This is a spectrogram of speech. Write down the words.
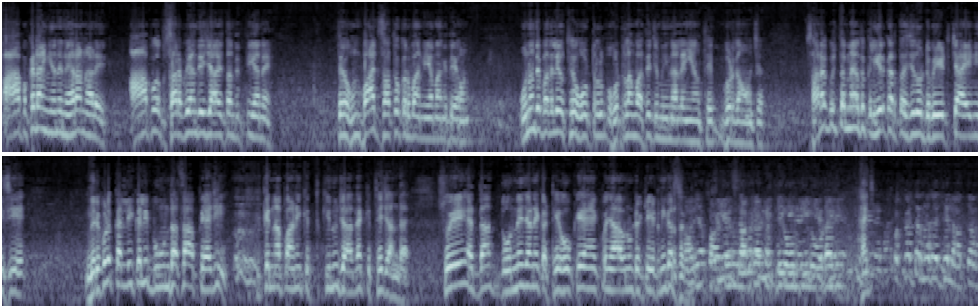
ਆਪ ਕਢਾਈਆਂ ਨੇ ਨਹਿਰਾਂ ਨਾਲੇ ਆਪ ਸਰਵਿਆਂ ਦੀ ਇਜਾਜ਼ਤਾਂ ਦਿੱਤੀਆਂ ਨੇ। ਤੇ ਹੁਣ ਬਾਅਦ 'ਚ ਸਾਤੋਂ ਕੁਰਬਾਨੀਆਂ ਮੰਗਦੇ ਹੁਣ। ਉਹਨਾਂ ਦੇ ਬਦਲੇ ਉੱਥੇ ਹੋਟਲ ਹੋਟਲਾਂ ਵਾਸਤੇ ਜ਼ਮੀਨਾਂ ਲਈਆਂ ਉੱਥੇ ਗੁੜਗਾਉਂ 'ਚ। ਸਾਰਾ ਕੁਝ ਤਾਂ ਮੈਂ ਉਹ ਕਲੀਅਰ ਕਰਤਾ ਸੀ ਜਦੋਂ ਡਿਬੇਟ 'ਚ ਆਏ ਨਹੀਂ ਸੀ ਇਹ। ਮੇਰੇ ਕੋਲ ਕੱਲੀ ਕੱਲੀ ਬੂੰਦ ਦਾ ਹਿਸਾਬ ਪਿਆ ਜੀ ਕਿ ਕਿੰਨਾ ਪਾਣੀ ਕਿਹਨੂੰ ਜਾਂਦਾ ਕਿੱਥੇ ਜਾਂਦਾ। ਸੋ ਇਹ ਐਦਾਂ ਦੋਨੇ ਜਣੇ ਇਕੱਠੇ ਹੋ ਕੇ ਐ ਪੰਜਾਬ ਨੂੰ ਡਿਕਟੇਟ ਨਹੀਂ ਕਰ ਸਕਦੇ। ਸਾਰੀਆਂ ਪਾਰਟੀਆਂ ਨੂੰ ਲੱਗਦਾ ਇਕੱਠੀ ਹੋਣ ਦੀ ਲੋੜ ਹੈ ਵੀ ਹਾਂਜੀ। ਪੱਕਾ ਧਰਨਾ ਤਾਂ ਇੱਥੇ ਲਾਤਾ।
